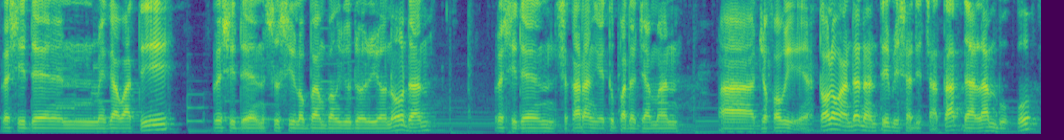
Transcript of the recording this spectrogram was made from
Presiden Megawati Presiden Susilo Bambang Yudhoyono dan presiden sekarang yaitu pada zaman Pak Jokowi ya. Tolong Anda nanti bisa dicatat dalam buku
